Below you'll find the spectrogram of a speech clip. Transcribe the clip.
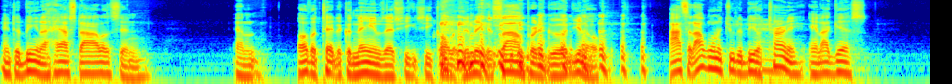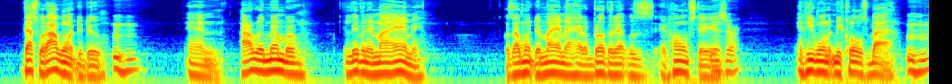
into being a hairstylist and and other technical names as she she called it to make it sound pretty good, you know. I said I wanted you to be attorney, and I guess that's what I wanted to do. Mm-hmm. And I remember living in Miami because I went to Miami. I had a brother that was at Homestead Yes, sir. and he wanted me close by. Mm-hmm.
